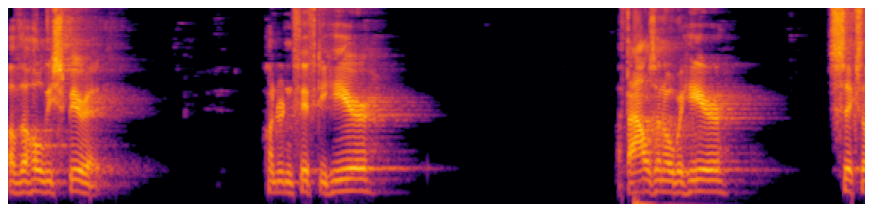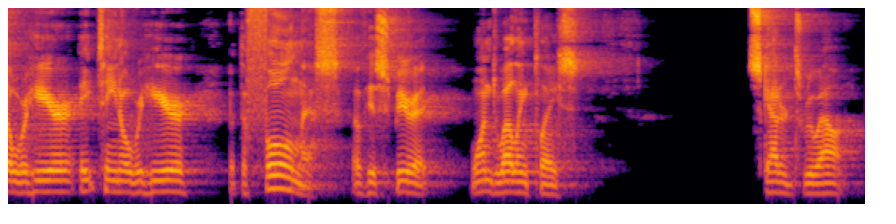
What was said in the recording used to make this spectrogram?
of the Holy Spirit. 150 here, a thousand over here, six over here, 18 over here, but the fullness of His Spirit, one dwelling place, scattered throughout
